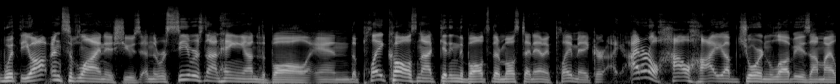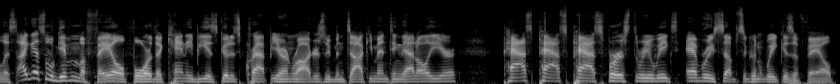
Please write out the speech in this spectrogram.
with the offensive line issues and the receivers not hanging onto the ball and the play calls not getting the ball to their most dynamic playmaker, I, I, don't know how high up Jordan Love is on my list. I guess we'll give him a fail for the can he be as good as crap Aaron Rodgers? We've been documenting that all year. Pass, pass, pass first three weeks. Every subsequent week is a fail.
